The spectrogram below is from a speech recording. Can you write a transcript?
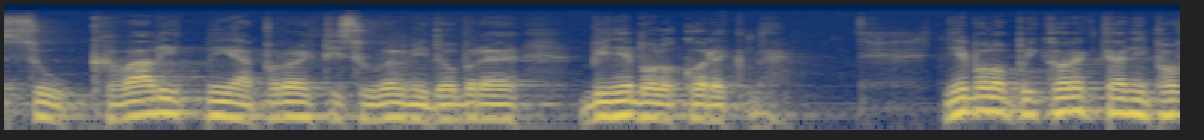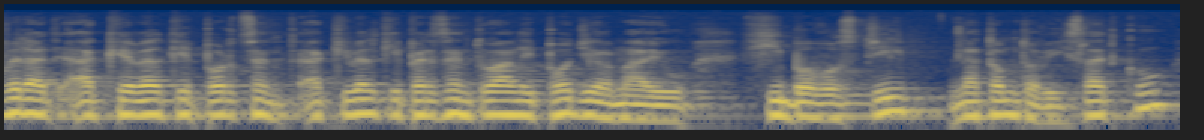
sú kvalitní a projekty sú veľmi dobré, by nebolo korektné. Nebolo by korektné ani povedať, aký veľký, percent, aký veľký percentuálny podiel majú chybovosti na tomto výsledku,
